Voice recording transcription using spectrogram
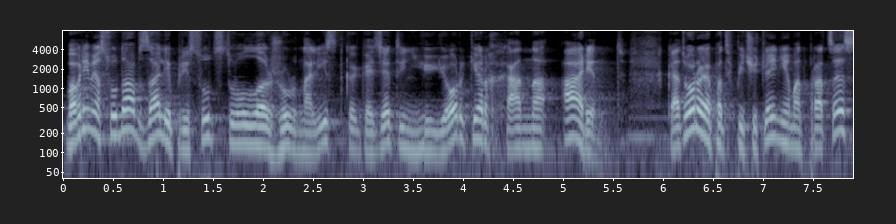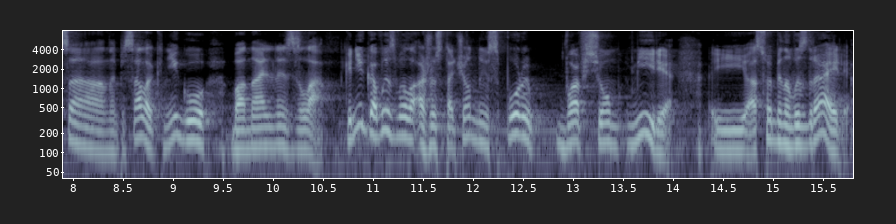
Во время суда в зале присутствовала журналистка газеты «Нью-Йоркер» Ханна Аренд, которая под впечатлением от процесса написала книгу «Банальность зла». Книга вызвала ожесточенные споры во всем мире, и особенно в Израиле.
